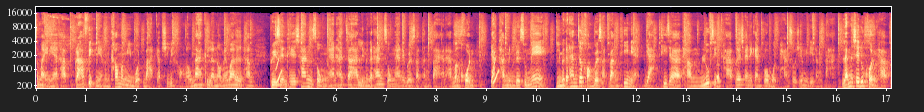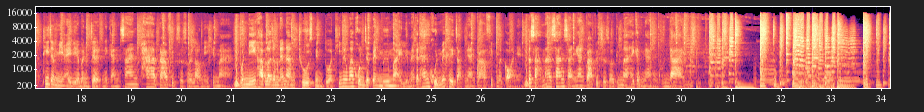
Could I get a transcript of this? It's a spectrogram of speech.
สมัยนี้ครับกราฟิกเนี่ยมันเข้ามามีบทบาทกับชีวิตของเรามากขึ้นแล้วเนาะไม่ว่าเราจะทำ Presentation ส่งงานอาจารย์ หรือแม้กระทั่งส่งงานในบริษัทต่างๆนะครับบางคนอยากทำเป็นเรซูเม่หรือแม้กระทั่งเจ้าของบริษัทบางที่เนี่ยอยากที่จะทำรูปสินค้าเพื่อใช้ในการโปรโมทผ่านโซเชียลมีเดียต่างๆ และไม่ใช่ทุกคนครับ ที่จะมีไอเดียบันเจิดในการสร้างภาพกราฟิกสวยๆเหล่านี้ขึ้นมา วันนี้ครับเราจะมาแนะนำ tools หนึ่งตัวที่ไม่ว่าคุณจะเป็นมือใหม่ หรือแม้กระทั่งคุณไม่เคยจับงานกราฟิกมาก่อนเนี่ยก็สามารถสร้างสรรค์งานกราฟิกสวยๆขึ้นมาให้กับงานของคุณได้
